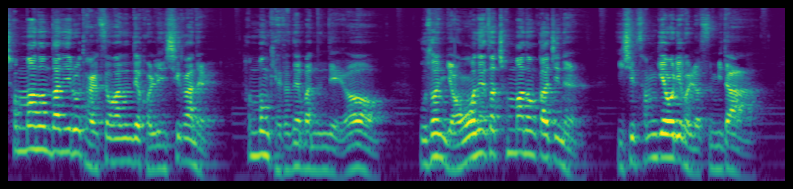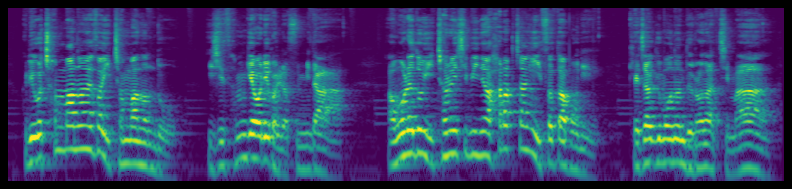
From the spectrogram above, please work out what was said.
1천만 원 단위로 달성하는 데 걸린 시간을 한번 계산해 봤는데요. 우선 0원에서 1천만 원까지는 23개월이 걸렸습니다. 그리고 1천만 원에서 2천만 원도 23개월이 걸렸습니다. 아무래도 2022년 하락장이 있었다 보니 계좌 규모는 늘어났지만 1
